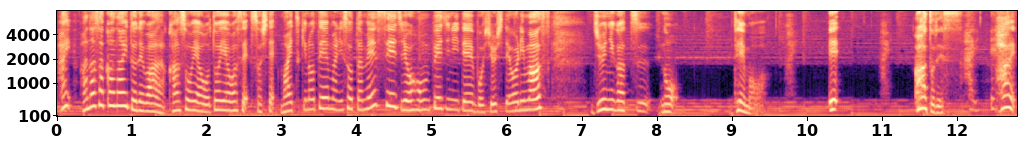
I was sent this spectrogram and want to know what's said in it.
はい花咲かナイトでは感想やお問い合わせそして毎月のテーマに沿ったメッセージをホームページにて募集しております12月のテーマは、え、アートです。はい。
